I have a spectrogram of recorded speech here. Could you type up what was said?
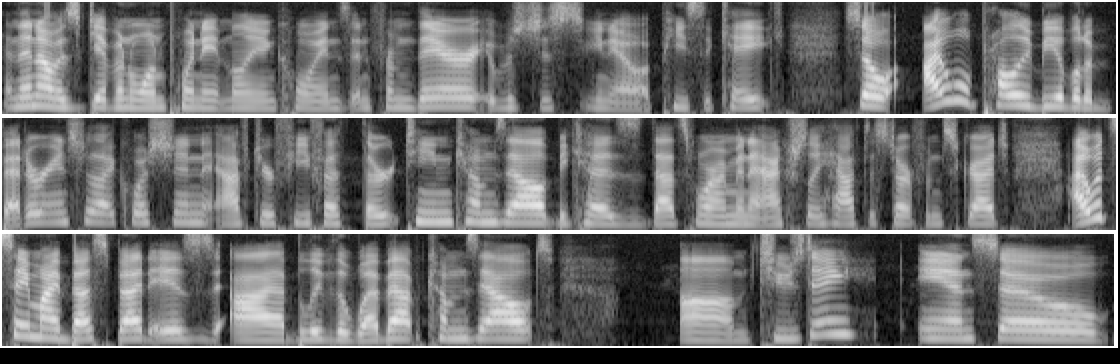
and then I was given 1.8 million coins. And from there, it was just, you know, a piece of cake. So I will probably be able to better answer that question after FIFA 13 comes out because that's where I'm going to actually have to start from scratch. I would say my best bet is I believe the web app comes out um, Tuesday. And so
